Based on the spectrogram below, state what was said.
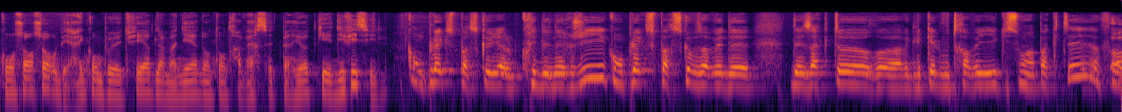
qu'on s'en sort bien et qu'on peut être fier de la manière dont on traverse cette période qui est difficile. Complexe parce qu'il y a le prix de l'énergie, complexe parce que vous avez des, des acteurs avec lesquels vous travaillez qui sont impactés. oh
